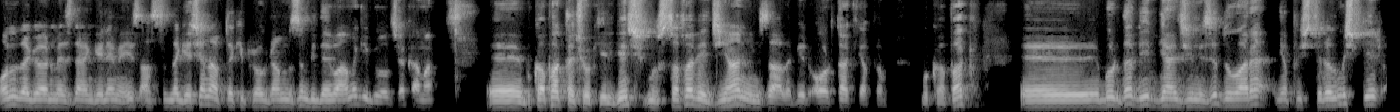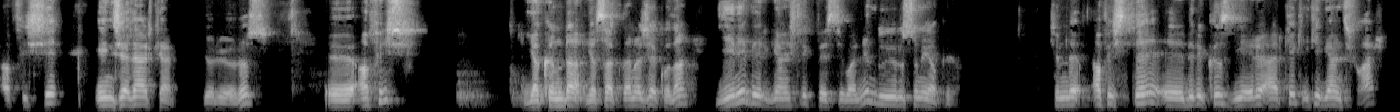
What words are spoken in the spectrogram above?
onu da görmezden gelemeyiz. Aslında geçen haftaki programımızın bir devamı gibi olacak ama e, bu kapak da çok ilginç. Mustafa ve Cihan imzalı bir ortak yapım bu kapak. E, burada bir gencimizi duvara yapıştırılmış bir afişi incelerken görüyoruz. E, afiş yakında yasaklanacak olan yeni bir gençlik festivalinin duyurusunu yapıyor. Şimdi afişte e, biri kız, diğeri erkek, iki genç var.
